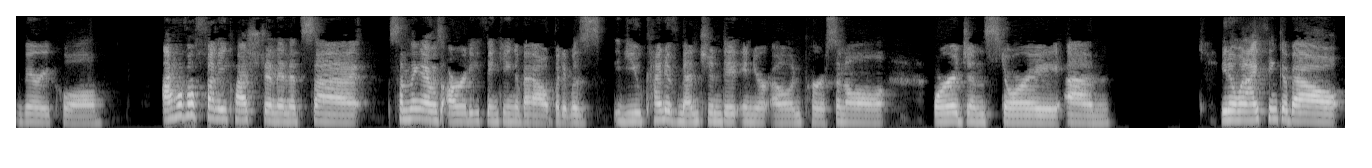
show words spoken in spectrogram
Very cool. I have a funny question, and it's uh, something I was already thinking about, but it was you kind of mentioned it in your own personal origin story. Um, you know, when I think about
